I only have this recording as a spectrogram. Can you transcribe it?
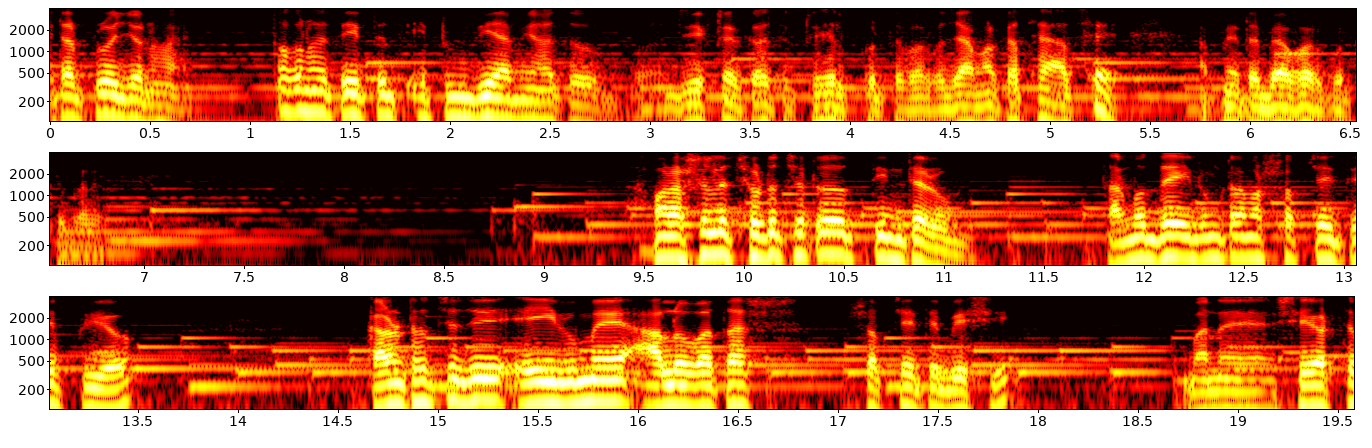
এটার প্রয়োজন হয়, তখন হয়তো একটু একটু দিয়ে আমি হয়তো ডিরেক্টরকে হয়তো একটু হেল্প করতে পারব। যে আমার কাছে আছে, আপনি এটা ব্যবহার করতে পারেন। আমার আসলে ছোট ছোট তিনটা রুম তার মধ্যে এই রুমটা আমার সবচাইতে প্রিয়। কারণটা হচ্ছে যে এই রুমে আলো বাতাস সবচাইতে বেশি। মানে সেই অর্থে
